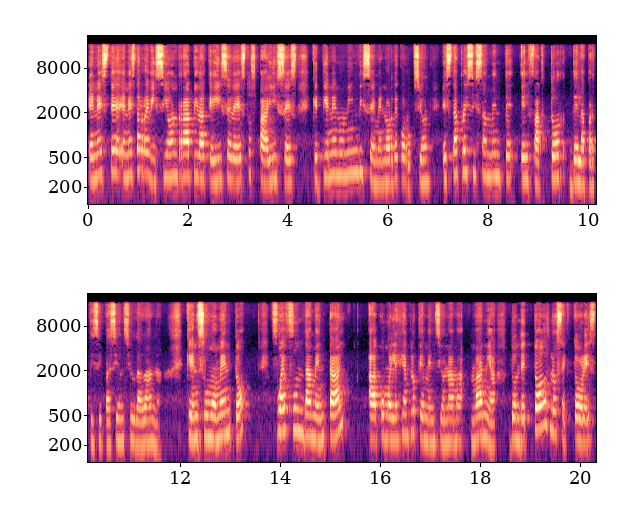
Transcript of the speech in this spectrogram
en, este, en esta revisión rápida que hice de estos países que tienen un índice menor de corrupción, está precisamente el factor de la participación ciudadana, que en su momento fue fundamental como el ejemplo que mencionaba Mania, donde todos los sectores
